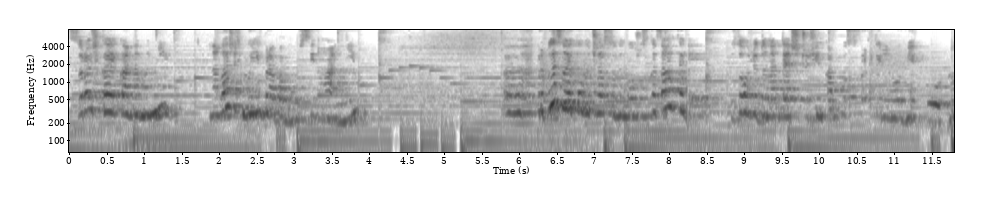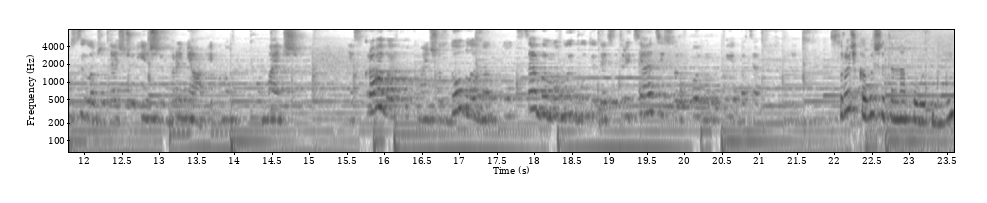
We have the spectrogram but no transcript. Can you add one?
Сорочка, яка на мені, належить моїй прабабусі Ганні. Е, Приблизно якого часу не можу сказати. З огляду на те, що жінка постфертильного віку носила вже дещо інше вбрання, і воно було менш яскраве, менш оздоблено, то це би могли бути десь 30-40 роки 20 століття. Сорочка вишита на полотні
